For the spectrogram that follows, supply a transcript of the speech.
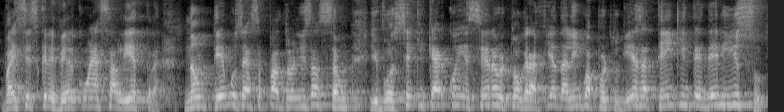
vai se escrever com essa letra. Não temos essa padronização. E você que quer conhecer a ortografia da língua portuguesa tem que entender isso.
